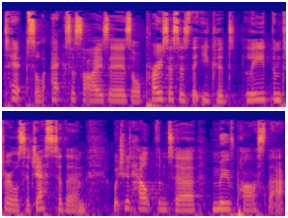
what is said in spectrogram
tips or exercises or processes that you could lead them through or suggest to them which could help them to move past that?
